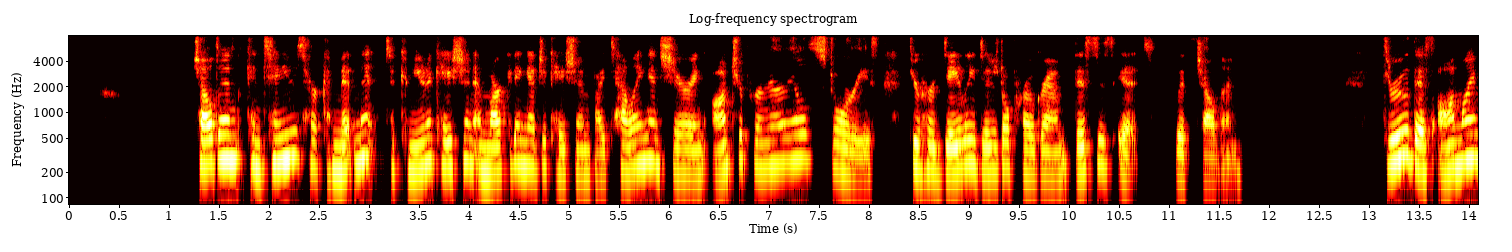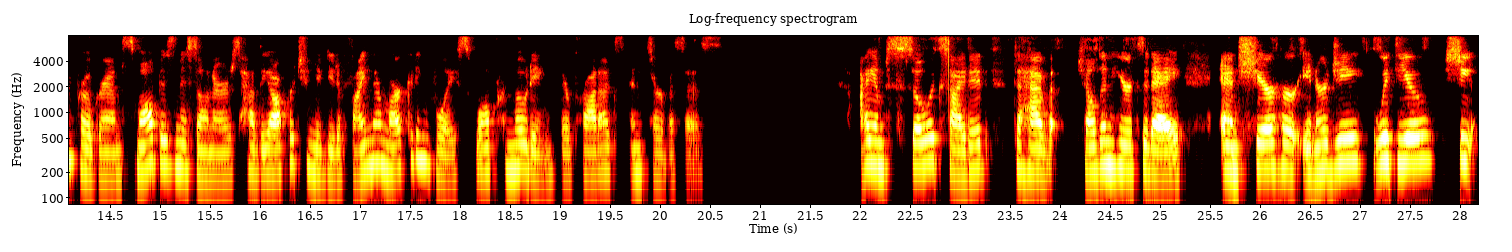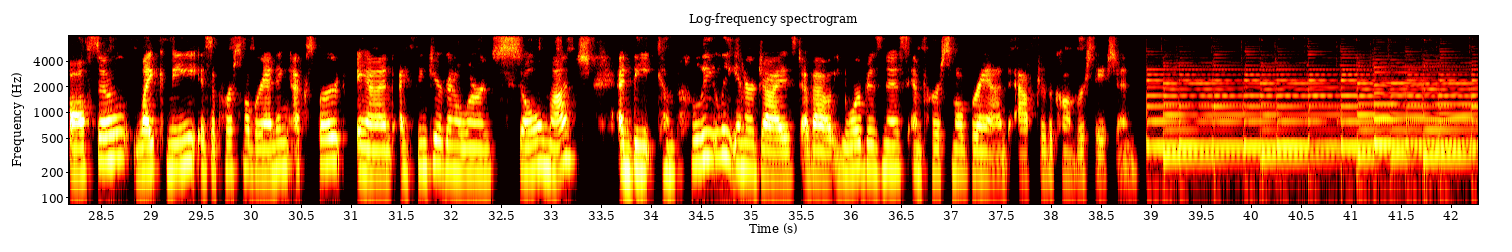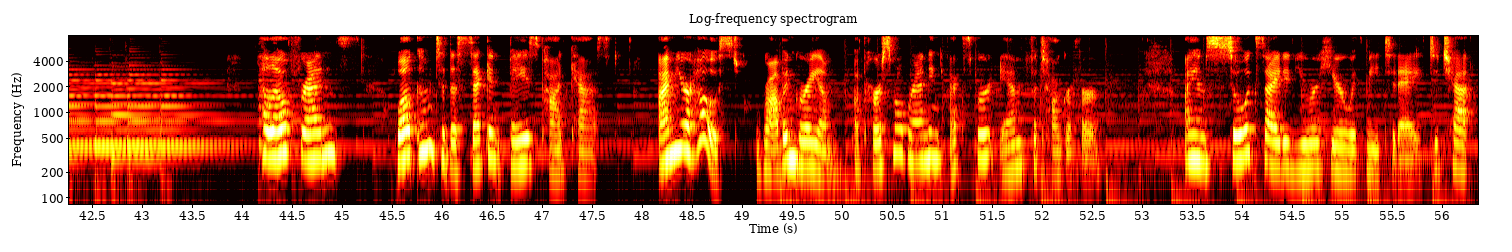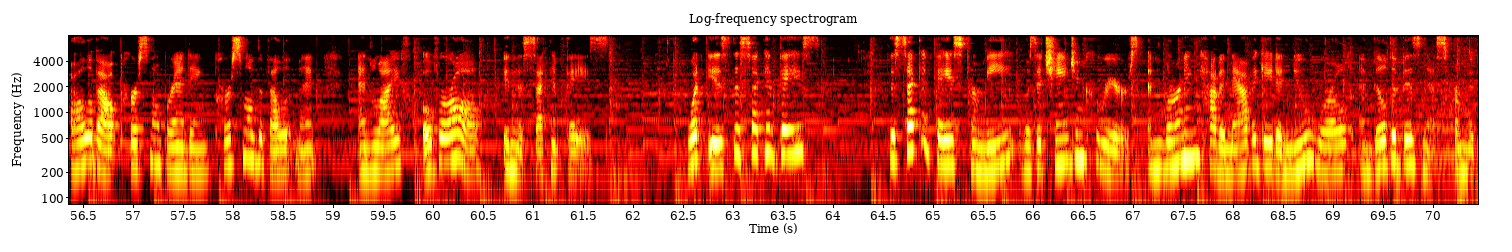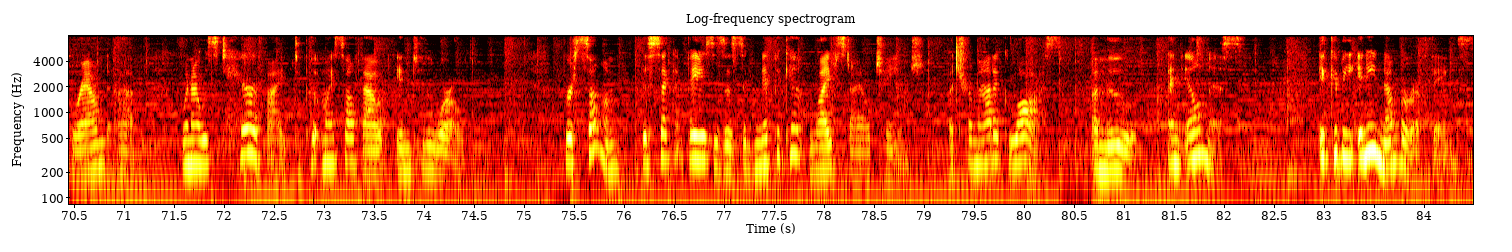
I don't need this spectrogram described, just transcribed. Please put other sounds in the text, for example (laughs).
Cheldin continues her commitment to communication and marketing education by telling and sharing entrepreneurial stories through her daily digital program, This Is It with Cheldin. Through this online program, small business owners have the opportunity to find their marketing voice while promoting their products and services. I am so excited to have Cheldin here today and share her energy with you. She also, like me, is a personal branding expert, and I think you're going to learn so much and be completely energized about your business and personal brand after the conversation. Hello, friends. Welcome to the Second Phase podcast. I'm your host, Robin Graham, a personal branding expert and photographer. I am so excited you are here with me today to chat all about personal branding, personal development, and life overall in the second phase. What is the second phase? The second phase for me was a change in careers and learning how to navigate a new world and build a business from the ground up when I was terrified to put myself out into the world. For some, the second phase is a significant lifestyle change, a traumatic loss, a move, an illness. It could be any number of things.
